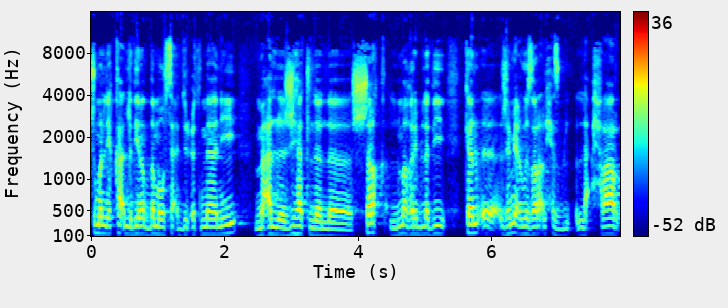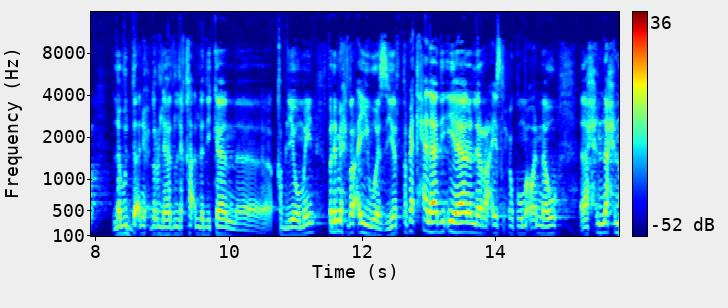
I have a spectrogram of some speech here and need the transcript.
ثم اللقاء الذي نظمه سعد العثماني مع جهة الشرق المغرب الذي كان جميع الوزراء الحزب الأحرار لابد أن يحضروا لهذا اللقاء الذي كان قبل يومين فلم يحضر أي وزير. طبيعة الحال هذه إهانة للرئيس الحكومة وأنه نحن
